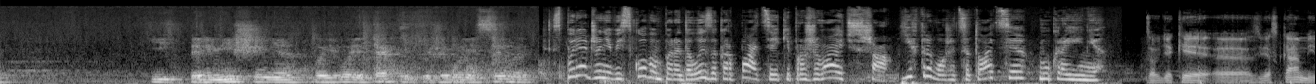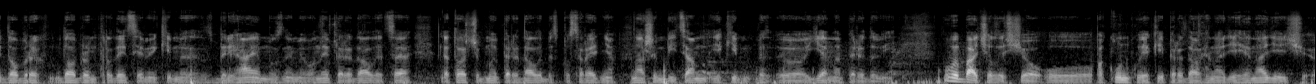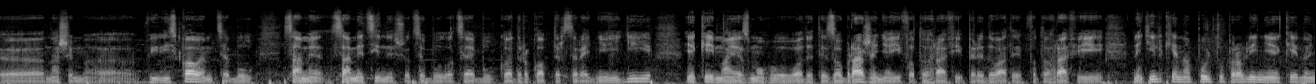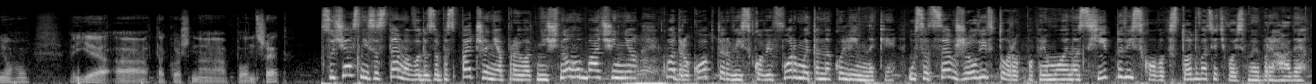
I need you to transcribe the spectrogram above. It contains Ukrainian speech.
їх переміщення бойової техніки, живої сили. Спорядження військовим передали закарпатці, які проживають в США. Їх тривожить ситуація в Україні. Завдяки е, зв'язкам і добрих, добрим традиціям, які ми зберігаємо з ними, вони передали це для того, щоб ми передали безпосередньо нашим бійцям, які е, є на передовій. Ну, ви бачили, що у пакунку, який передав Геннадій Геннадійович е, нашим військовим, це був саме саме цінне, що це було. Це був квадрокоптер середньої дії, який має змогу виводити зображення і фотографії, передавати фотографії не тільки на пульт управління, який до нього є, а також на планшет. Сучасні системи водозабезпечення, прилад нічного бачення, квадрокоптер, військові форми та наколінники. Усе це вже у вівторок попрямує на схід до військових 128-ї бригади.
